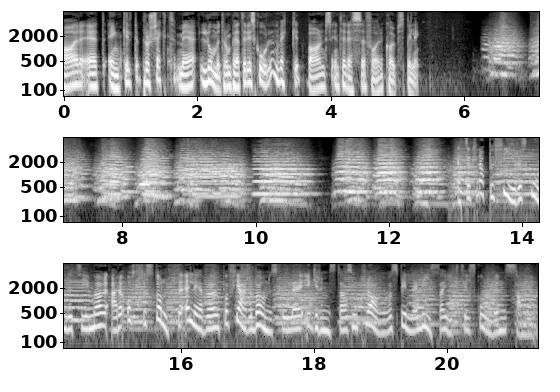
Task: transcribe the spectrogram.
har et enkelt prosjekt med lommetrompeter i skolen vekket barns interesse for korpsspilling. Fire skoletimer er det åtte stolte elever på fjerde barneskole i Grimstad som klarer å spille 'Lisa gikk til skolen' sammen.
